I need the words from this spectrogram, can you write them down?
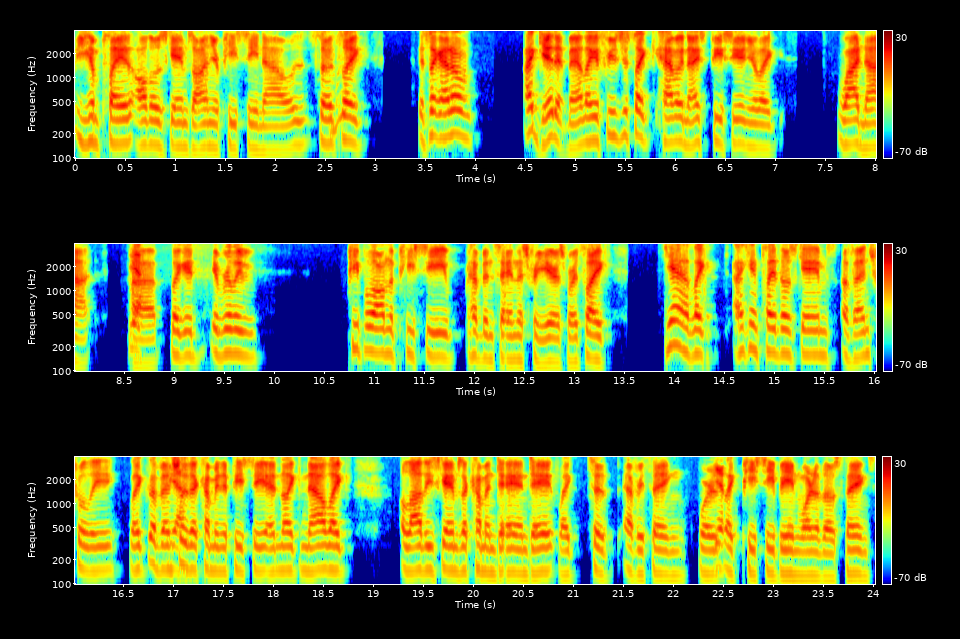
you can play all those games on your PC now. So it's mm-hmm. like it's like I don't I get it, man. Like if you just like have a nice PC and you're like, why not? Yeah. Uh, like it, it really people on the PC have been saying this for years where it's like, yeah, like I can play those games eventually. Like eventually yeah. they're coming to PC and like now like a lot of these games are coming day and date like to everything where yep. like PC being one of those things.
